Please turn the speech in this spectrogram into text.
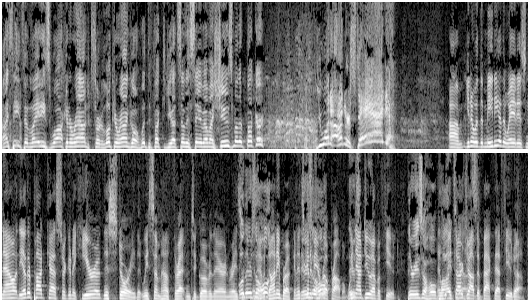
I see some ladies walking around, sort of looking around, going, "What the fuck? Did you got something to say about my shoes, motherfucker? you want to understand?" Um, you know, with the media the way it is now, the other podcasts are going to hear this story that we somehow threatened to go over there and raise Well, and, there's and a have whole- a Donnybrook, and it's going to be a a, whole- real problem. We now do have a feud, There is a whole and podcast. it's our job to back that feud up.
